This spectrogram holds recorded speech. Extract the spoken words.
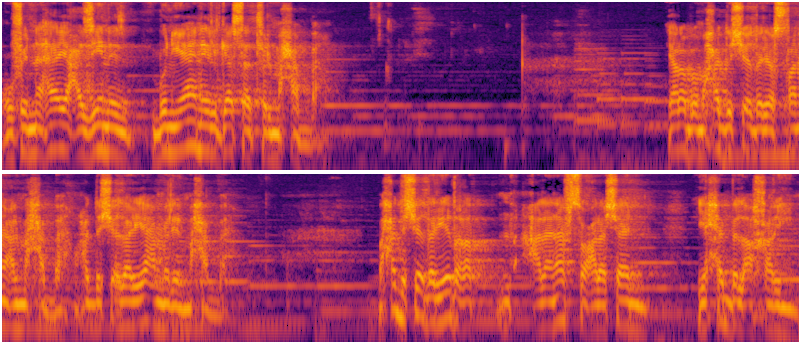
وفي النهاية عايزين بنيان الجسد في المحبة. يا رب ما حدش يقدر يصطنع المحبة ما حدش يقدر يعمل المحبة. ما حدش يقدر يضغط على نفسه علشان يحب الآخرين.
